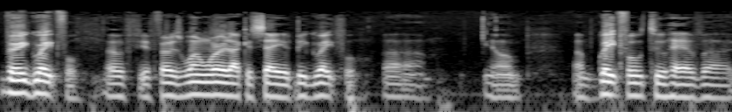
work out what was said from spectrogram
very grateful. If, if there's one word I could say, it'd be grateful. Um, you know, I'm grateful to have uh,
